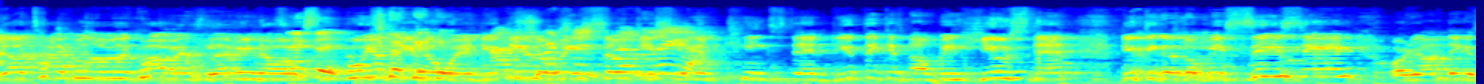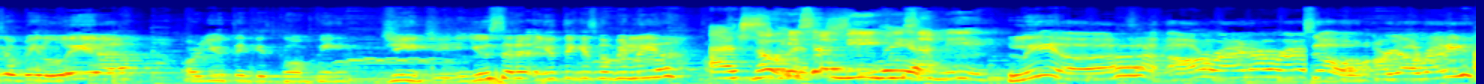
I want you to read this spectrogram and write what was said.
Y'all type below in the comments. Let me know who you think is gonna win. Do you think it's gonna be Cece's Silky Leah. Slim Kingston? Do you think it's gonna be Houston? Do you think it's gonna be Cece? Or y'all think it's gonna be Leah? Or you think it's gonna be Gigi? You said it. You think it's gonna be Leah? No, he said me. He said me. Leah. All right, all right. So, are y'all ready?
